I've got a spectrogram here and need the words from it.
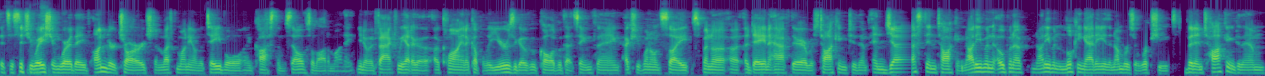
it's a situation where they've undercharged and left money on the table and cost themselves themselves a lot of money. You know, in fact, we had a, a client a couple of years ago who called with that same thing, actually went on site, spent a, a day and a half there, was talking to them. And just in talking, not even open up, not even looking at any of the numbers or worksheets, but in talking to them,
